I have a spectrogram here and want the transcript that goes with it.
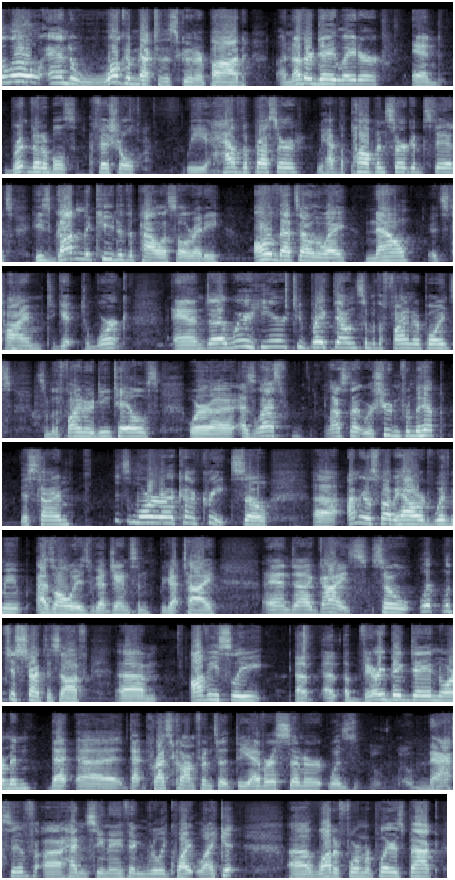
Hello and welcome back to the Schooner Pod. Another day later, and Brent Venables official. We have the presser, we have the pomp and circumstance. He's gotten the key to the palace already. All of that's out of the way. Now it's time to get to work. And uh, we're here to break down some of the finer points, some of the finer details. Where, uh, as last last night we were shooting from the hip, this time it's more uh, concrete. So uh, I'm your host Bobby Howard. With me, as always, we got Jameson, we got Ty, and uh, guys. So let, us just start this off. Um, obviously, a, a, a, very big day in Norman. That uh, that press conference at the Everest Center was massive. Uh, hadn't seen anything really quite like it. Uh, a lot of former players back.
